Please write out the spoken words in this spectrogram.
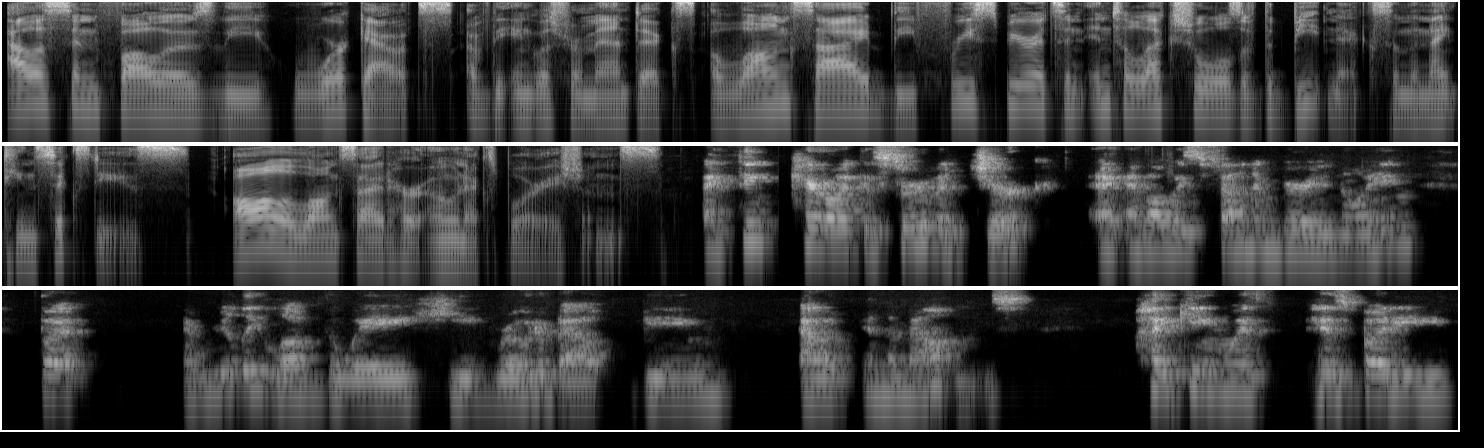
Alison follows the workouts of the English Romantics alongside the free spirits and intellectuals of the beatniks in the 1960s, all alongside her own explorations. I think Kerouac is sort of a jerk. I've always found him very annoying, but I really love the way he wrote about being out in the mountains, hiking with his buddy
